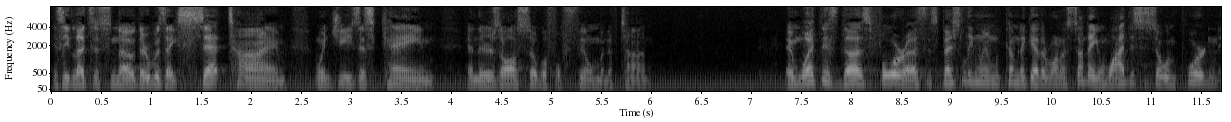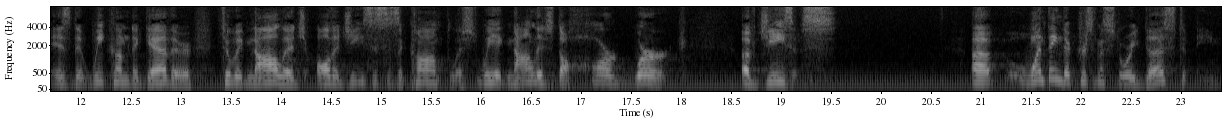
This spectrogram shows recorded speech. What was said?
is he lets us know there was a set time when Jesus came, and there's also a fulfillment of time. And what this does for us, especially when we come together on a Sunday, and why this is so important, is that we come together to acknowledge all that Jesus has accomplished. We acknowledge the hard work of Jesus. Uh, one thing the Christmas story does to me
